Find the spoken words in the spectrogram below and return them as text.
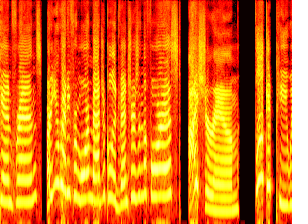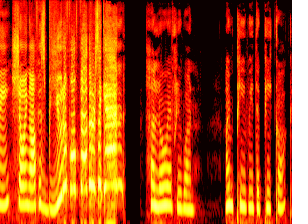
again, friends! Are you ready for more magical adventures in the forest? I sure am! Look at Peewee showing off his beautiful feathers again! Hello, everyone. I'm Peewee the Peacock,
